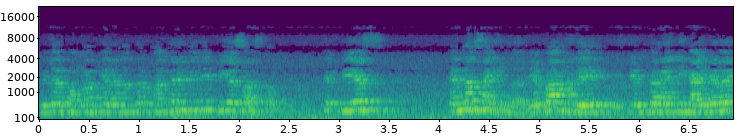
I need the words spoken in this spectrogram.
विधान भवनात गेल्यानंतर मंत्र्यांचे जे पीएस असतात ते पीएस त्यांना सांगितलं हे पहा म्हणजे केलकरांनी काय केलंय?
